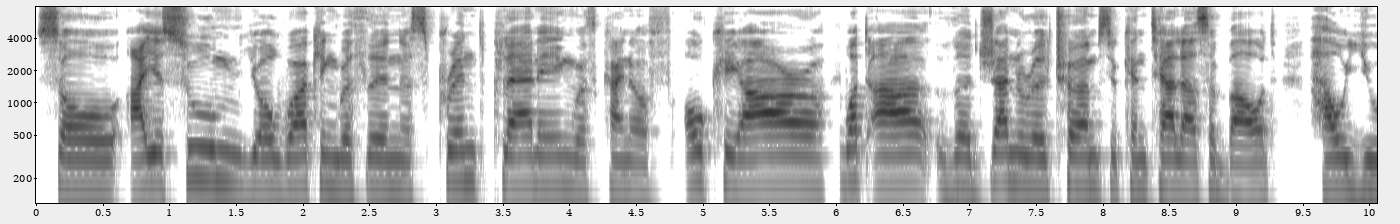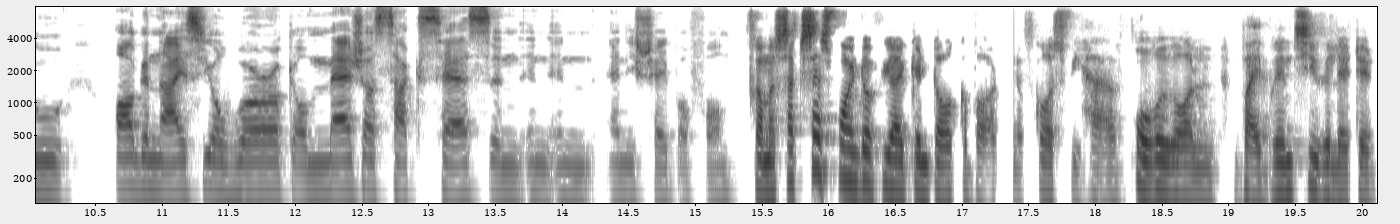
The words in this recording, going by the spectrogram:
So I assume you're working within a sprint planning with kind of OKR. What are the general terms you can tell us about how you organize your work or measure success in, in, in any shape or form? From a success point of view, I can talk about. Of course, we have overall vibrancy related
